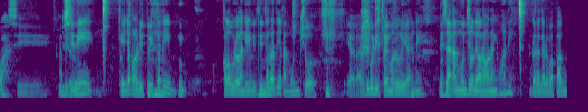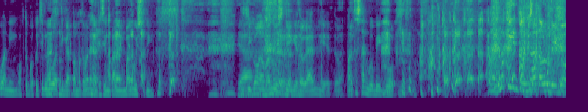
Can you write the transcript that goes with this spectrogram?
Wah sih. Habis ini kayaknya kalau di Twitter nih kalau obrolan kayak di Twitter nanti akan muncul. ya kan. Tapi gue disclaimer dulu ya nih. Biasanya akan muncul nih orang-orang wah nih gara-gara bapak gua nih waktu gua kecil gua tiga tahun pertama nggak kasih makanan yang bagus nih. Gizi gua nggak bagus nih gitu kan gitu. Pantesan gue bego gitu. Lu pintar bisa tahu lu bego.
